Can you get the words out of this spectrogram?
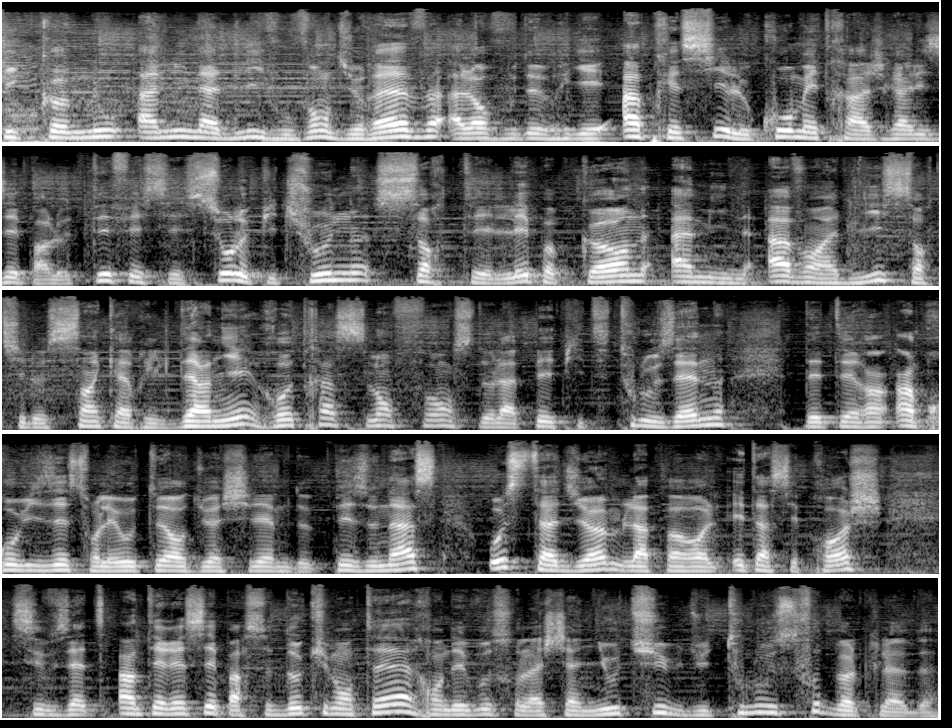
Si comme nous, Amine Adli vous vend du rêve, alors vous devriez apprécier le court-métrage réalisé par le TFC sur le Pitchoun. Sortez les popcorn. Amine avant Adli, sorti le 5 avril dernier, retrace l'enfance de la pépite toulousaine. Des terrains improvisés sur les hauteurs du HLM de Pézenas au stadium, la parole est assez proche. Si vous êtes intéressé par ce documentaire, rendez-vous sur la chaîne YouTube du Toulouse Football Club.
